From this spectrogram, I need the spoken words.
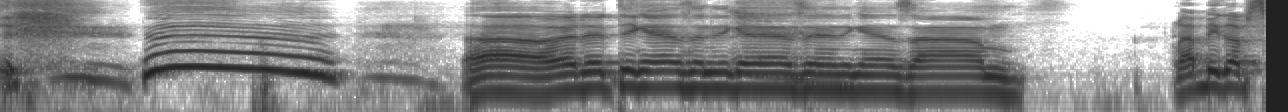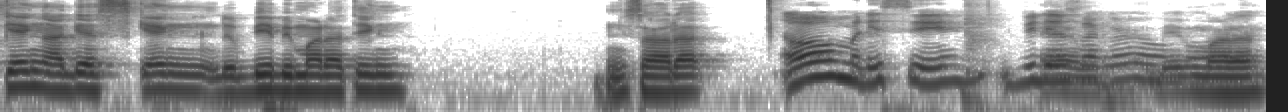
uh, the thing is, anything else, anything else. Um, I big up Skeng, I guess Skeng, the baby mother thing. You saw that? Oh, but they say videos Um, are girl. Baby mother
